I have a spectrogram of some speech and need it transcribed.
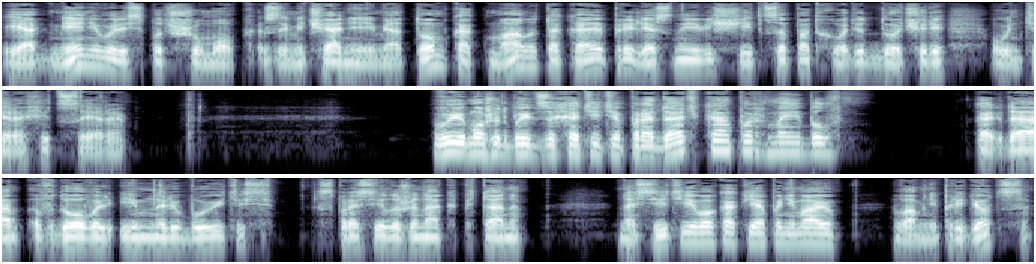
и обменивались под шумок замечаниями о том, как мало такая прелестная вещица подходит дочери унтер-офицера. — Вы, может быть, захотите продать капор, Мейбл? — Когда вдоволь им налюбуетесь? — спросила жена капитана. — Носить его, как я понимаю, вам не придется.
